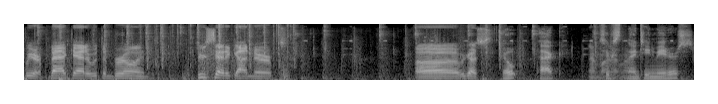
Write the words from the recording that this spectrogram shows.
We are back at it with the Bruen. Who said it got nerfed? Uh, we got. Oh, back. Never mind, Six, never mind. 19 meters.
